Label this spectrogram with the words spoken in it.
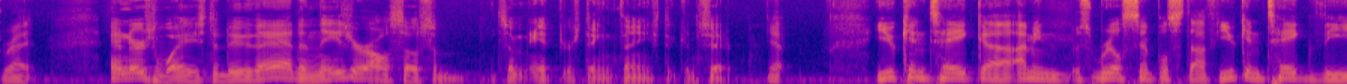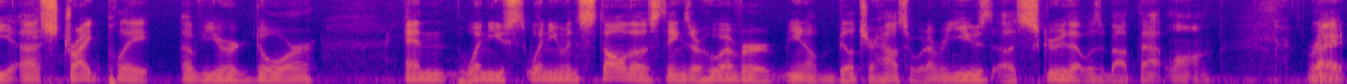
Right. and there's ways to do that. And these are also some some interesting things to consider. Yep. You can take, uh, I mean, it's real simple stuff. You can take the uh, strike plate of your door, and when you when you install those things, or whoever you know built your house or whatever, used a screw that was about that long. right? Right.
